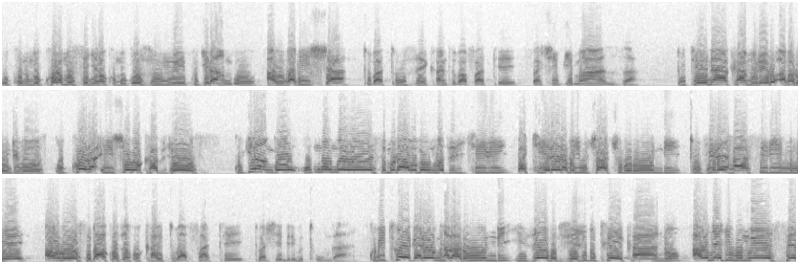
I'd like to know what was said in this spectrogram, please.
ukuntu mukora musenyera ku mugozi umwe kugira ngo abo babisha tubatuze kandi tubafate bacibwe imanza duteye n'akamu rero abarundi bose gukora ibishoboka byose kugira ngo umwe umwe wese muri abo b'inkozi z'ikibi bakirera mu gihugu cyacu Burundi tuvire hasi rimwe abo bose bakoze ako kabi tubafate tubashimbire ubutungane ku bitwega rero nk'abarundi inzego zijejwe umutekano abanyagihugu mwese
